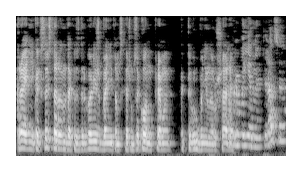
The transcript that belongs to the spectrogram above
Крайние как с той стороны, так и с другой, лишь бы они там, скажем, закон прямо как-то грубо не А нарушали. про военную операцию?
